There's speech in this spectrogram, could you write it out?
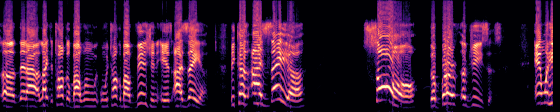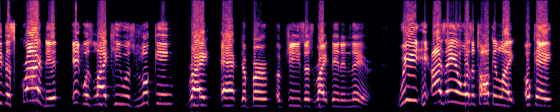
uh, that I like to talk about when we, when we talk about vision is Isaiah. Because Isaiah saw the birth of Jesus. And when he described it, it was like he was looking right at the birth of Jesus right then and there. We Isaiah wasn't talking like, okay,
